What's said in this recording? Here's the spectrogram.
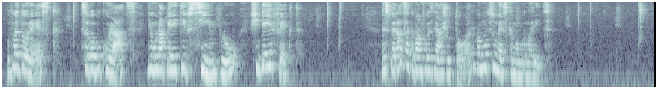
Vă doresc să vă bucurați de un aperitiv simplu și de efect. În speranța că v-am fost de ajutor, vă mulțumesc că mă urmăriți.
